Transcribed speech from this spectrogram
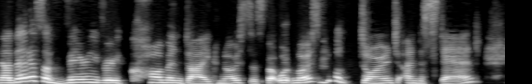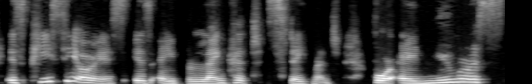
Now, that is a very, very common diagnosis, but what most people don't understand is PCOS is a blanket statement for a numerous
